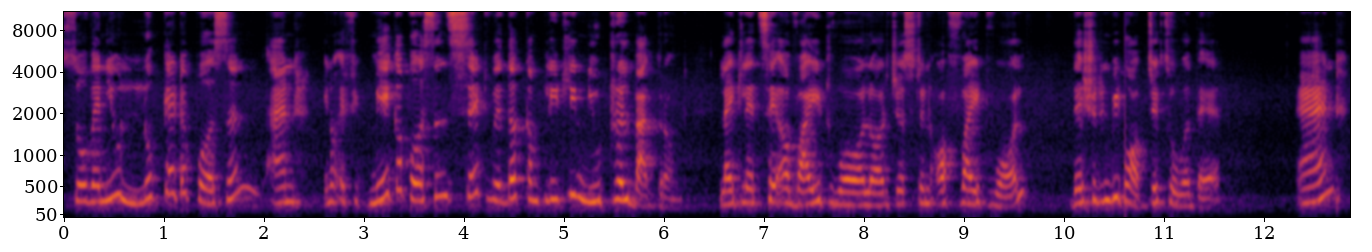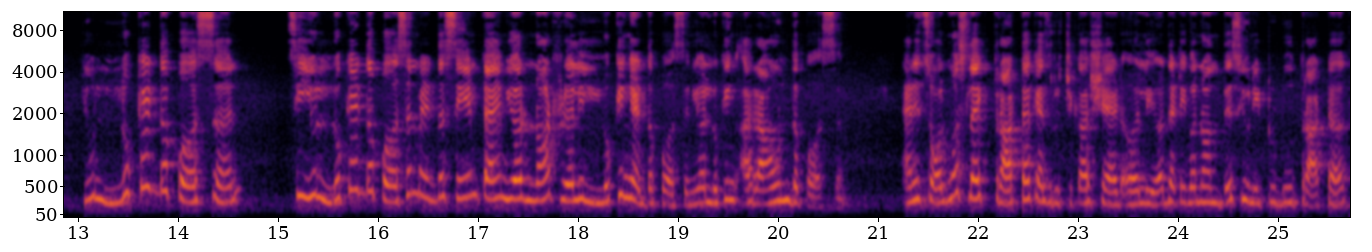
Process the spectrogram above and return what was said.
So when you look at a person and you know if you make a person sit with a completely neutral background like let's say a white wall or just an off white wall there shouldn't be objects over there. And you look at the person see you look at the person but at the same time you're not really looking at the person. You're looking around the person. And it's almost like tratak as ruchika shared earlier that even on this you need to do tratak.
